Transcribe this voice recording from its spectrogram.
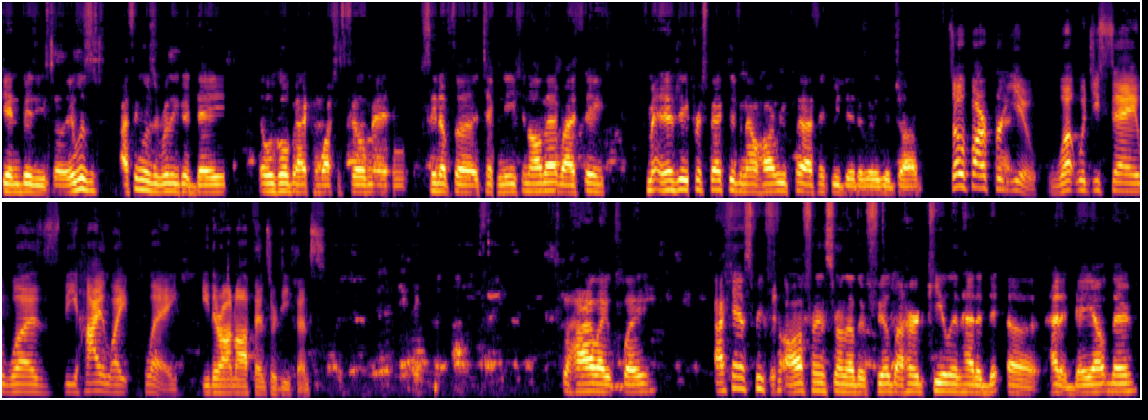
getting busy. So it was, I think it was a really good day. And we'll go back and watch the film and clean up the technique and all that. But I think from an energy perspective and how hard we play, I think we did a really good job. So far for Right. you, what would you say was the highlight play, either on offense or defense? the highlight play. I can't speak for the offense or on the other field. I heard Keelan had a d- uh, had a day out there.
